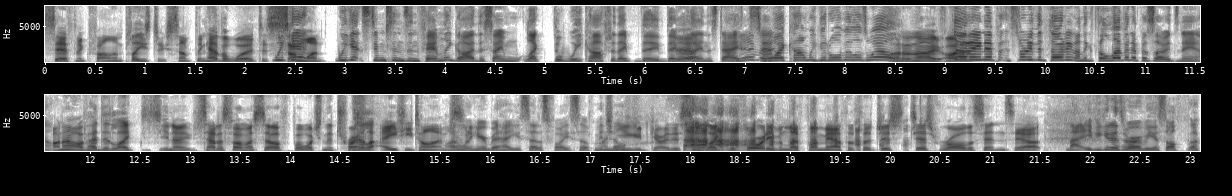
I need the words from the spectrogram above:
Seth MacFarlane, please do something. Have a word to We someone. Get, we get Simpsons and Family Guy the same, like the week after they they, they Yeah. play in the states. Yeah. Why can't we get Orville as well? I don't know. It's I don't- Thirteen. Ep- it's not even thirteen. I think it's eleven episodes now. I know. I've had to like you know satisfy myself by watching the trailer eighty times. I don't want to hear about how you satisfy yourself, I Mitchell. knew you'd go this. like before it even left my mouth, I thought just just roll the sentence out. Mate, if you're gonna throw me a soft a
